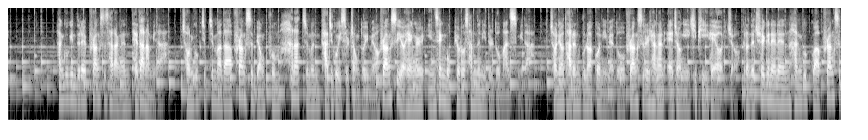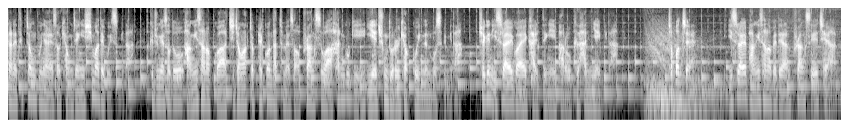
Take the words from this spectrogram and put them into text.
한국인들의 프랑스 사랑은 대단합니다. 전국 집집마다 프랑스 명품 하나쯤은 가지고 있을 정도이며 프랑스 여행을 인생 목표로 삼는 이들도 많습니다. 전혀 다른 문화권임에도 프랑스를 향한 애정이 깊이 배어 있죠. 그런데 최근에는 한국과 프랑스 간의 특정 분야에서 경쟁이 심화되고 있습니다. 그 중에서도 방위 산업과 지정학적 패권 다툼에서 프랑스와 한국이 이해 충돌을 겪고 있는 모습입니다. 최근 이스라엘과의 갈등이 바로 그 한 예입니다. 첫 번째, 이스라엘 방위 산업에 대한 프랑스의 제한.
